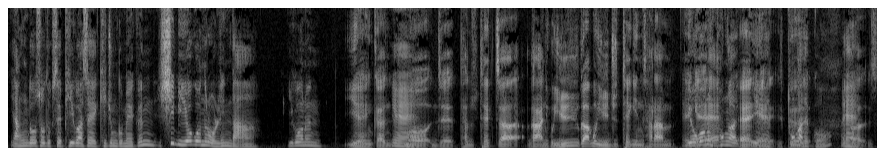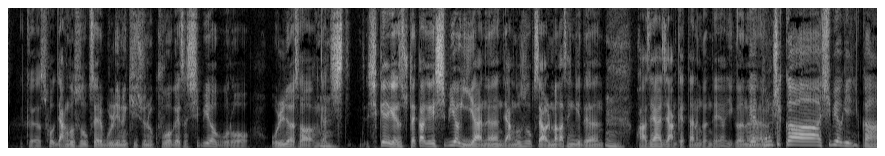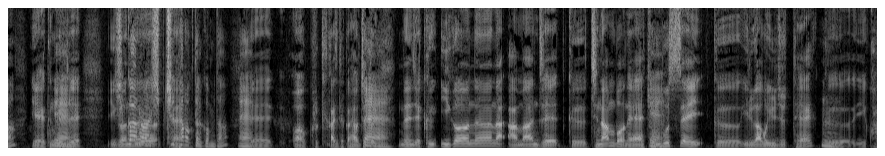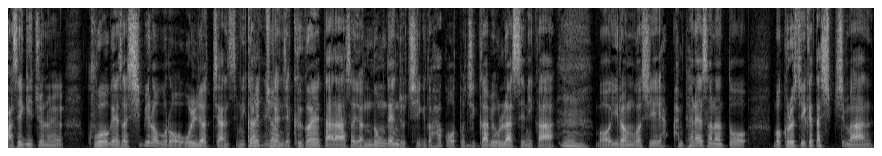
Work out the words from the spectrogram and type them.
양도소득세 비과세 기준 금액은 12억 원으로 올린다. 이거는 예, 그러니까 예. 뭐 이제 다주택자가 아니고 1가구 1주택인 사람에게 요거는 통과 예, 예, 예. 그, 통과됐고. 예. 어, 그 소, 양도소득세를 물리는 기준을 9억에서 12억으로 올려서 그러니까 음. 시- 쉽게 얘기해서 주택 가격이 12억 이하는 양도소득세 얼마가 생기든 음. 과세하지 않겠다는 건데요. 이거는 예, 공시가 12억이니까 예, 근데 예. 이제 이거는 시가는 한 17, 예. 8억 될 겁니다. 예. 예. 어, 그렇게까지 될까요? 어쨌든. 예. 근데 이제 그, 이거는 아마 이제 그 지난번에 종부세 그 1가구 1주택 음. 그이 과세 기준을 9억에서 11억으로 올렸지 않습니까? 그랬죠. 러니까 이제 그거에 따라서 연동된 조치이기도 하고 또 집값이 올랐으니까 음. 뭐 이런 것이 한편에서는 또 뭐 그럴 수 있겠다 싶지만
